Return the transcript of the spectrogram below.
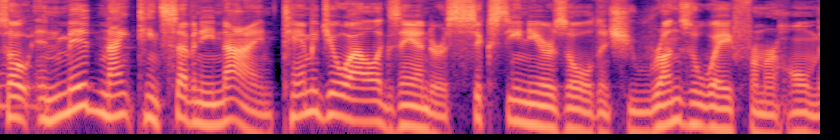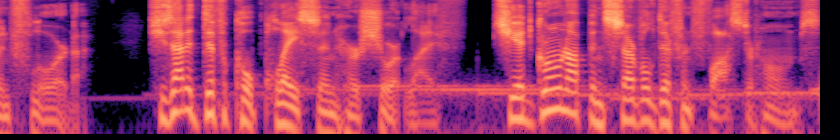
So in mid 1979, Tammy Jo Alexander is 16 years old and she runs away from her home in Florida. She's at a difficult place in her short life. She had grown up in several different foster homes.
